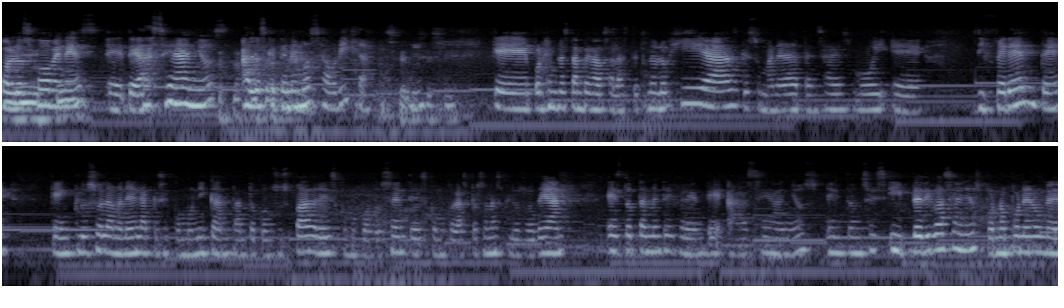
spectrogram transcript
con los jóvenes eh, de hace años a los que tenemos ahorita. Que, por ejemplo, están pegados a las tecnologías, que su manera de pensar es muy eh, diferente, que incluso la manera en la que se comunican tanto con sus padres como con docentes, como con las personas que los rodean, es totalmente diferente a hace años. Entonces, y te digo hace años por no poner una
